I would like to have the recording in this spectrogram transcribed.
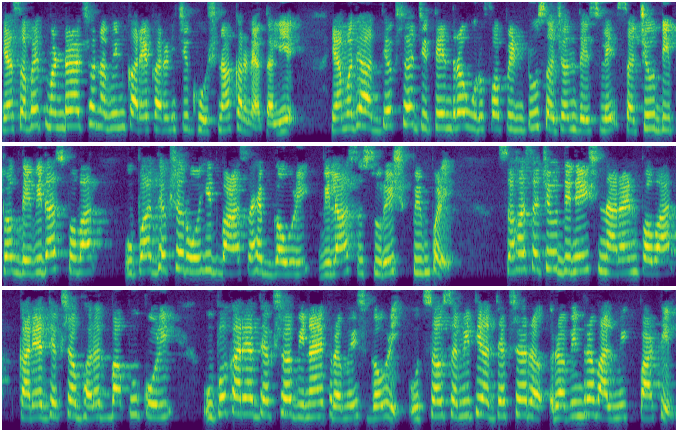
या सभेत मंडळाच्या नवीन कार्यकारिणीची घोषणा करण्यात आली आहे. यामध्ये अध्यक्ष जितेंद्र उर्फ पिंटू सजन देसले सचिव दीपक देवीदास पवार उपाध्यक्ष रोहित बाळासाहेब गवळी विलास सुरेश पिंपळे. सहसचिव दिनेश नारायण पवार कार्याध्यक्ष भरत बापू कोळी उपकार्याध्यक्ष विनायक रमेश गवळी उत्सव समिती अध्यक्ष रवींद्र वाल्मिक पाटील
